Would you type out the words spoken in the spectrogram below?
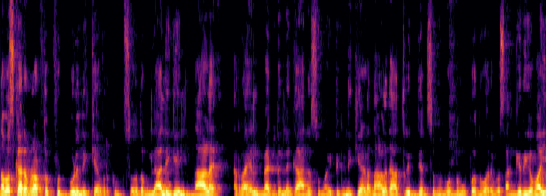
നമസ്കാരം റാഫ്റ്റോക്ക് ഫുട്ബോളിലേക്ക് അവർക്കും സ്വാഗതം. ലാലിഗയിൽ നാളെ റയൽ മാഡ്രിഡ് ലഗാനസുമായിട്ട് കളിക്കുകയാണ്. നാളെ രാത്രി ഇന്ത്യൻ സമയം ഒന്ന് മുപ്പത് എന്ന് പറയുമ്പോൾ സാങ്കേതികമായി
